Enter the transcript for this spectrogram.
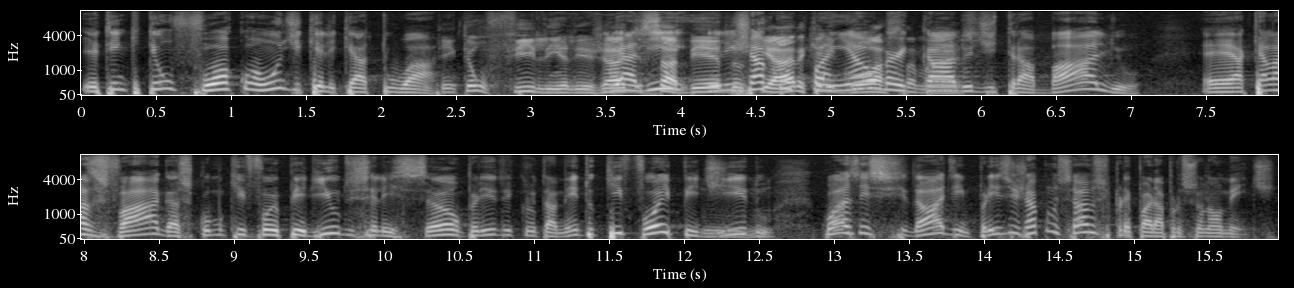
ele tem que ter um foco aonde que ele quer atuar. Tem que ter um feeling ali já e de ali, saber ele do já que área que ele gosta o mercado mais. de trabalho, é, aquelas vagas, como que foi o período de seleção, período de recrutamento, o que foi pedido, uhum. quais necessidades da empresa e já começava a se preparar profissionalmente.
